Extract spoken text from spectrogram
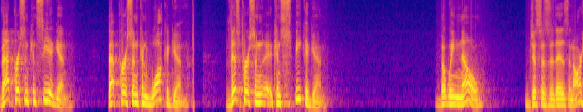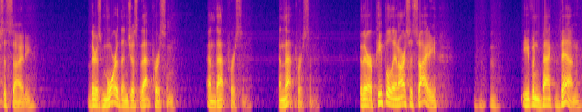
That person can see again. That person can walk again. This person can speak again. But we know, just as it is in our society, there's more than just that person and that person and that person. There are people in our society, even back then,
